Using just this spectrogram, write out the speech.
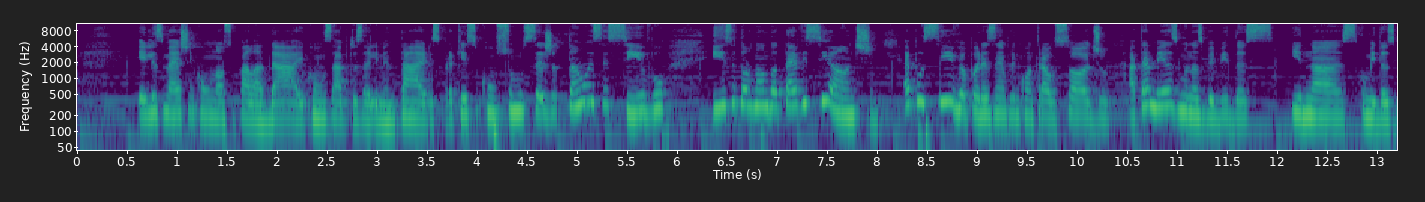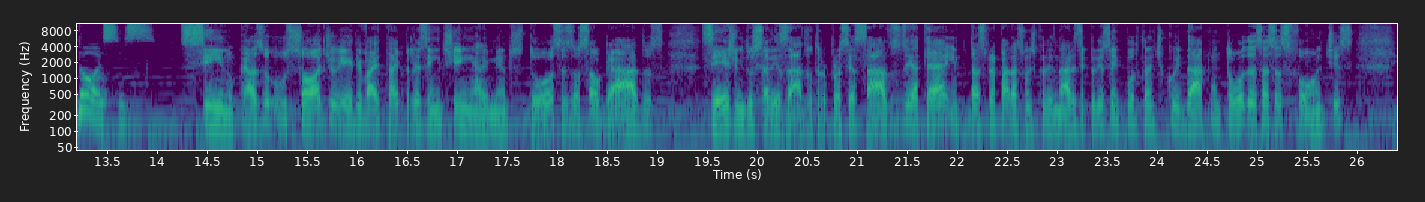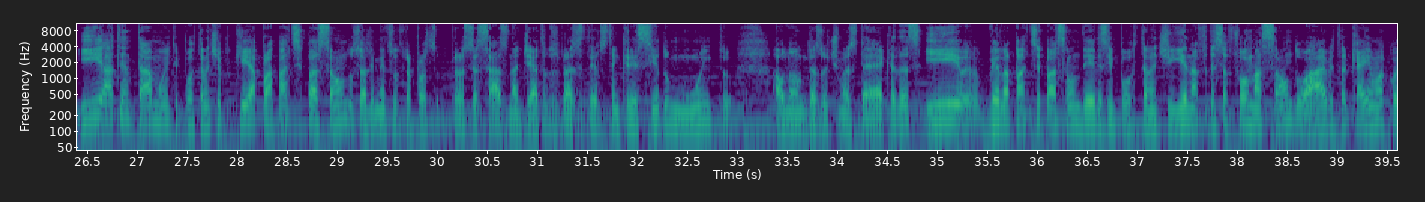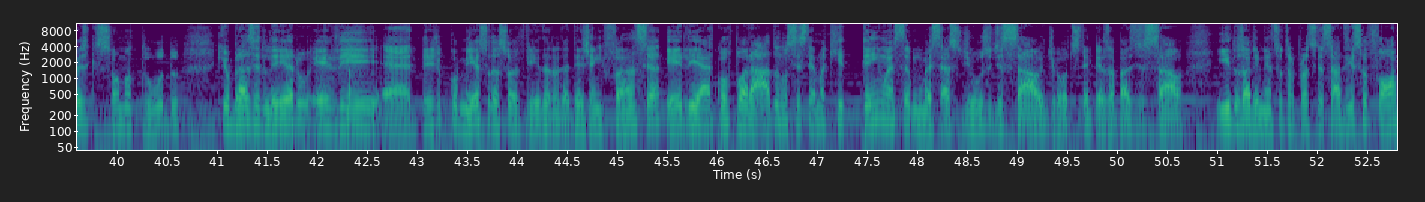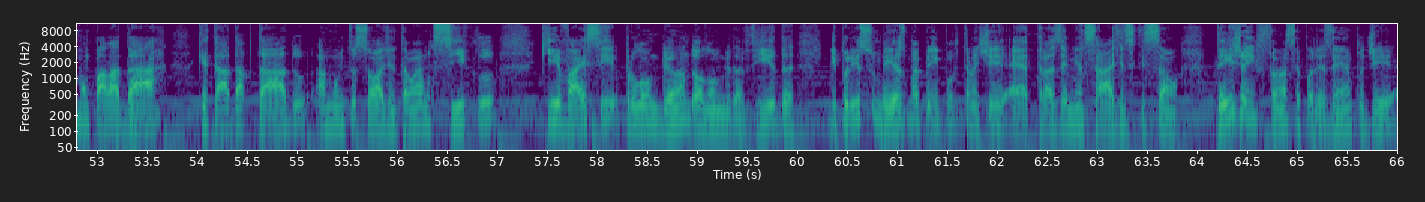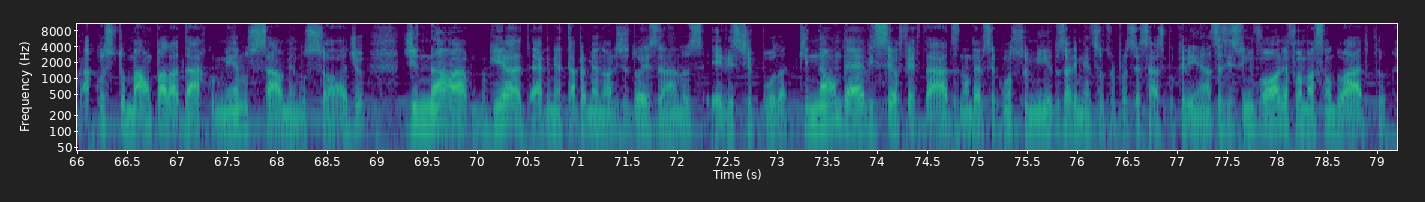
eles mexem com o nosso paladar e com os hábitos alimentares para que esse consumo seja tão excessivo e se tornando até viciante. É possível, por exemplo, encontrar o sódio até mesmo nas bebidas e nas comidas doces? Sim, no caso, o sódio ele vai estar presente em alimentos doces ou salgados, sejam industrializados, ultraprocessados e até das preparações culinárias, e por isso é importante cuidar com todas essas fontes e atentar muito importante porque a participação dos alimentos ultraprocessados na dieta dos brasileiros tem crescido muito ao longo das últimas décadas e vendo a participação deles importante e dessa formação do hábito, que aí é uma coisa que soma tudo, que o brasileiro, ele, é, desde o começo da sua vida, né, desde a infância, ele é incorporado no sistema que tem um excesso de uso de sal e de outros temperos à base de sal e dos alimentos ultraprocessados, e isso forma um paladar que está adaptado a muito sódio. Então é um ciclo que vai se prolongando ao longo da vida e por isso mesmo é importante é, trazer mensagens que são desde a infância, por exemplo, de acostumar um paladar com menos sal, menos sódio, de não o guia alimentar para menores de dois anos ele estipula que não deve ser ofertados, não deve ser consumidos alimentos ultraprocessados por crianças. Isso envolve a formação do hábito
